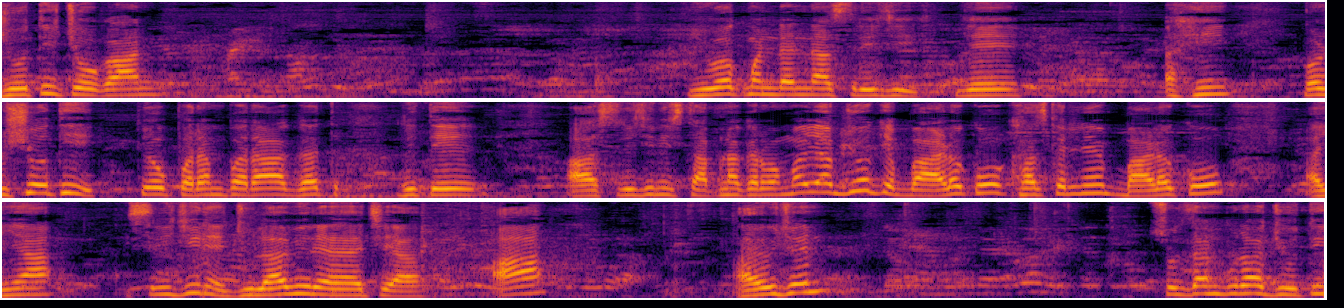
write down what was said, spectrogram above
જ્યોતિ ચોગાન યુવક મંડળના શ્રીજી, જે અહીં વર્ષોથી તેઓ પરંપરાગત રીતે આ શ્રીજીની સ્થાપના કરવામાં આવી. આપ જુઓ કે બાળકો, ખાસ કરીને બાળકો અહીંયા શ્રીજીને ઝુલાવી રહ્યા છે આ. આયોજન સુલતાનપુરા જ્યોતિ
